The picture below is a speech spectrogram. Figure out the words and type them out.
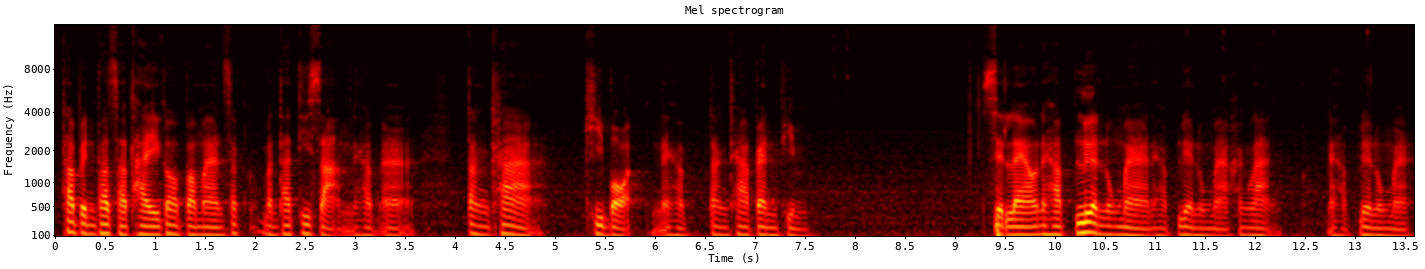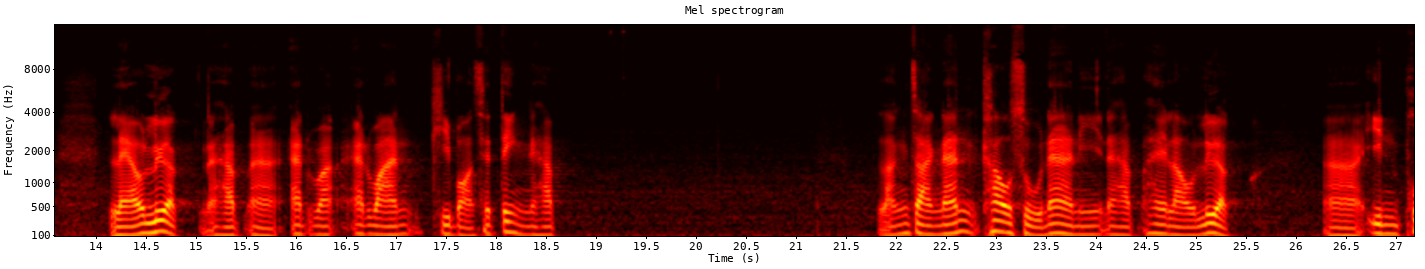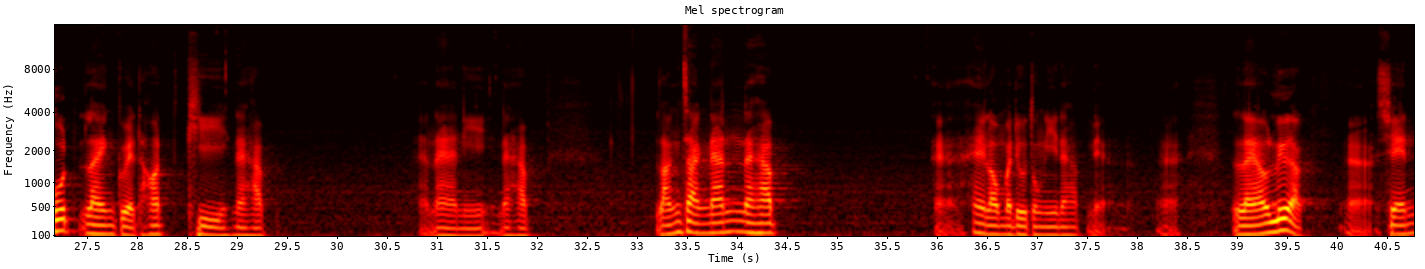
ถ้าเป็นภาษาไทยก็ประมาณสักบรรทัดที่3นะครับตั้งค่าคีย์บอร์ดนะครับ ตั้งค่าแป้นพิมพ์ เสร็จแล้วนะครับเลื่อนลงมานะครับเลื่อนลงมาข้างล่างนะครับเลื่อนลงมา แล้วเลือกนะครับอ่า Adva- advanced keyboard setting นะครับ หลังจากนั้นเข้าสู่หน้านี้นะครับให้เราเลือกอ่า input language hotkey นะครับหน้านี้นะครับ หลังจากนั้นนะครับอ่าให้เรามาดูตรงนี้นะครับเนี่ยอ่า แล้วเลือกอ่า change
